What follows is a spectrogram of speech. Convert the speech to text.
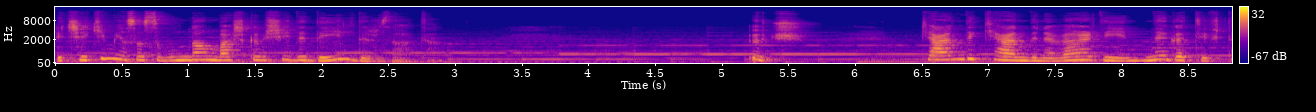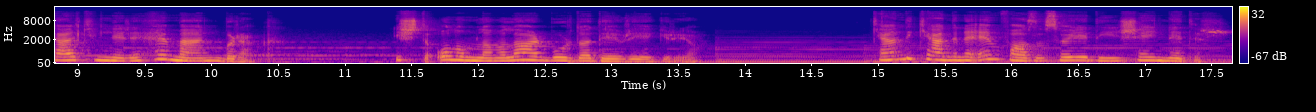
E çekim yasası bundan başka bir şey de değildir zaten. 3. Kendi kendine verdiğin negatif telkinleri hemen bırak. İşte olumlamalar burada devreye giriyor. kendi kendine en fazla söylediğin şey nedir?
